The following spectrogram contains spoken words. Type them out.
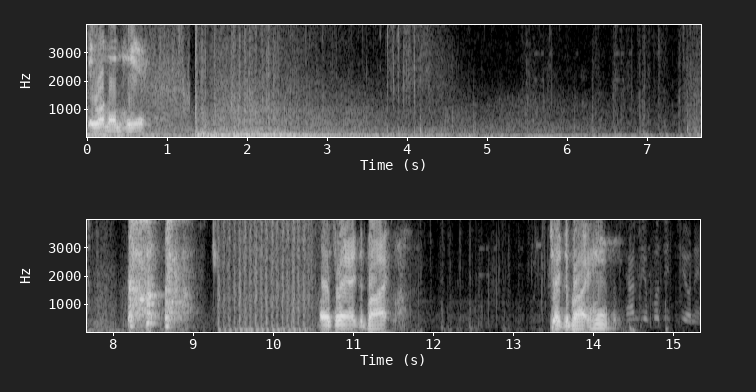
the one in here. oh, it's way out the back. It's out the back here. Cambio posizione.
